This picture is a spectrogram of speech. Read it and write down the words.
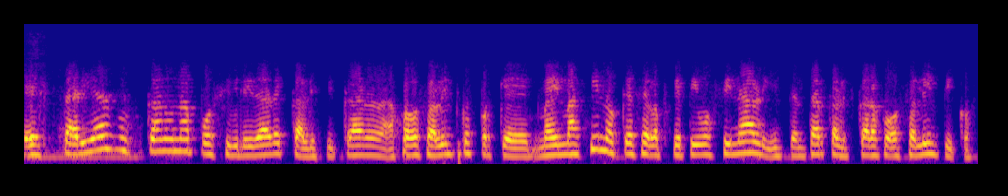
¿estarías buscando una posibilidad de calificar a Juegos Olímpicos? Porque me imagino que es el objetivo final, intentar calificar a Juegos Olímpicos.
